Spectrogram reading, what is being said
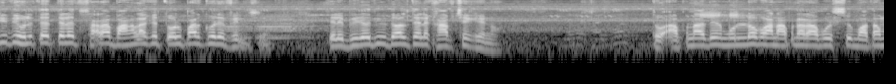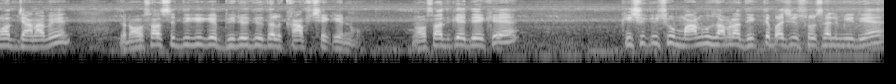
যদি হলে তাহলে সারা বাংলাকে তোলপাড় করে ফেলছে। তাহলে বিরোধী দল তাহলে কাঁপছে কেন? তো আপনাদের মূল্যবান, আপনারা অবশ্যই মতামত জানাবেন নওসাদ সিদ্দিকিকে বিরোধী দল কাঁপছে কেন? নওসাদকে দেখে কিছু কিছু মানুষ আমরা দেখতে পাচ্ছি সোশ্যাল মিডিয়ায়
